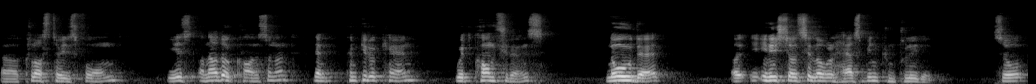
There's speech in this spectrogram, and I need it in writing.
uh, cluster is formed is another consonant, then computer can, with confidence, know that uh, initial syllable has been completed. So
